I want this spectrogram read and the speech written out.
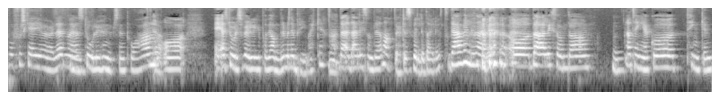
Hvorfor skal jeg gjøre det når jeg Mm. stoler 100 på han? Ja. Og jeg stoler selvfølgelig ikke på de andre, men jeg bryr meg ikke. Det, det er liksom det, da. Det hørtes veldig deilig ut. Det er veldig deilig. Og det er liksom da Mm. Da trenger jeg ikke å tenke en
